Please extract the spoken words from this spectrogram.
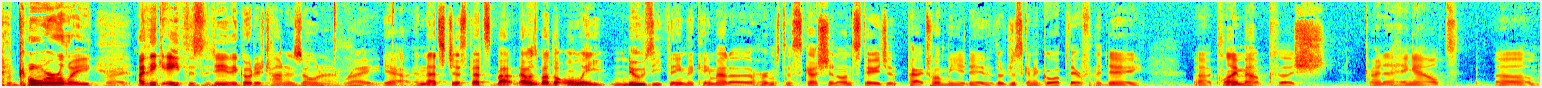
go Right. early. right. I think eighth is the day they go to Tontozona, right? Yeah, and that's just that's about that was about the only newsy thing that came out of Herm's discussion on stage at Pac-12 Media Day that they're just going to go up there for the day, uh, climb Mount Kush, kind of hang out, um,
